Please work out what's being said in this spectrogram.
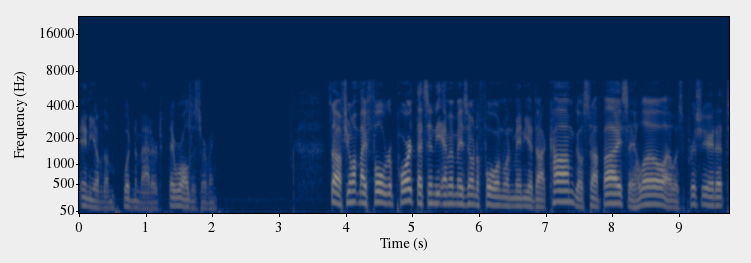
any of them. Wouldn't have mattered. They were all deserving. So if you want my full report, that's in the MMA Zone of 411mania.com. Go stop by, say hello. I always appreciate it.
